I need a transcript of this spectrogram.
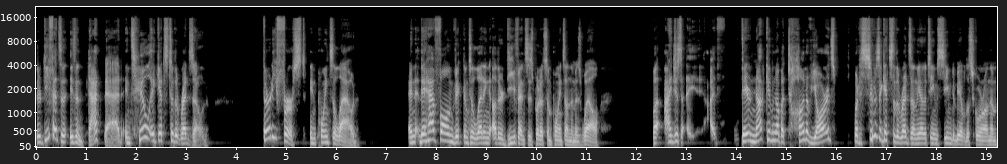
Their defense isn't that bad until it gets to the red zone. 31st in points allowed. And they have fallen victim to letting other defenses put up some points on them as well. But I just, I, they're not giving up a ton of yards, but as soon as it gets to the red zone, the other teams seem to be able to score on them.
